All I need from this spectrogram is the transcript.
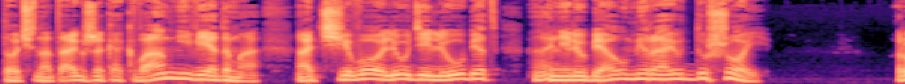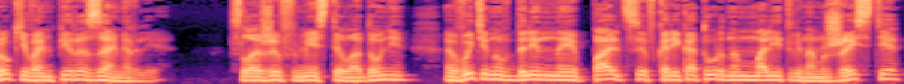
Точно так же, как вам неведомо, от чего люди любят, а не любя умирают душой. Руки вампира замерли. Сложив вместе ладони, вытянув длинные пальцы в карикатурном молитвенном жесте,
